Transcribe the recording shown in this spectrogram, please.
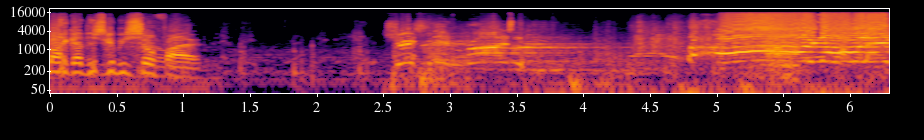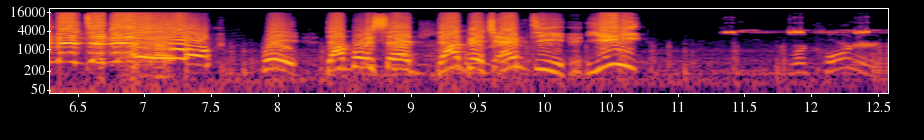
Oh my god, this is gonna be so fire. Tristan, run! Oh no, what I meant to do! Wait, that boy said that bitch empty. Yeet. We're cornered.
